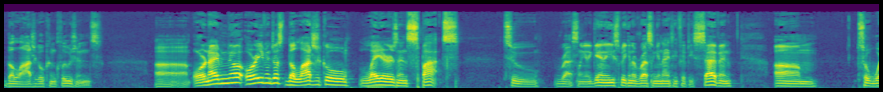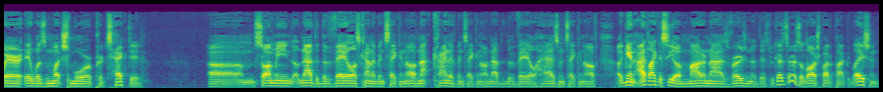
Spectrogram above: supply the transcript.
the logical conclusions, uh, or not even or even just the logical layers and spots to wrestling. And again, he's speaking of wrestling in 1957, um, to where it was much more protected. Um, so I mean, now that the veil has kind of been taken off, not kind of been taken off, now that the veil has been taken off, again, I'd like to see a modernized version of this because there's a large part of the population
